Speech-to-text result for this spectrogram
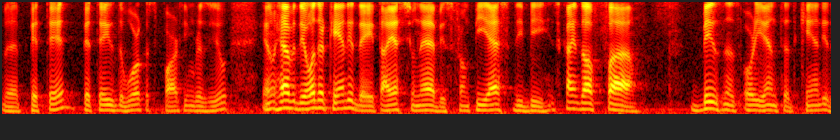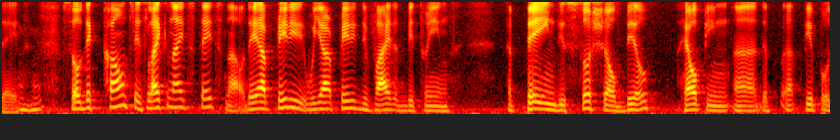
the PT. PT is the Workers' Party in Brazil. And we have the other candidate, Aécio Neves from PSDB. It's kind of uh, business-oriented candidate. Mm -hmm. So the country is like the United States now. They are pretty, we are pretty divided between uh, paying this social bill, helping uh, the uh, people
